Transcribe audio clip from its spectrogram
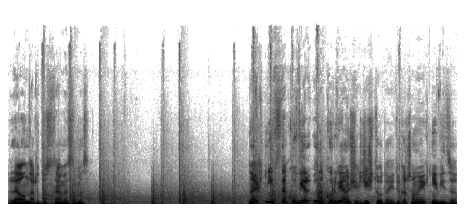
Leonard, dostałem SMS. No jak nic, nakurwia- nakurwiają się gdzieś tutaj, tylko czemu ich nie widzę?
